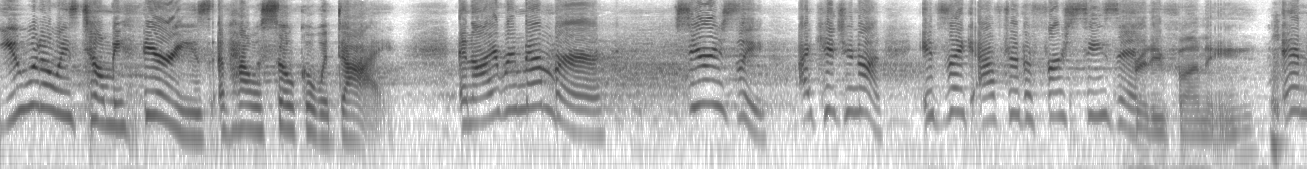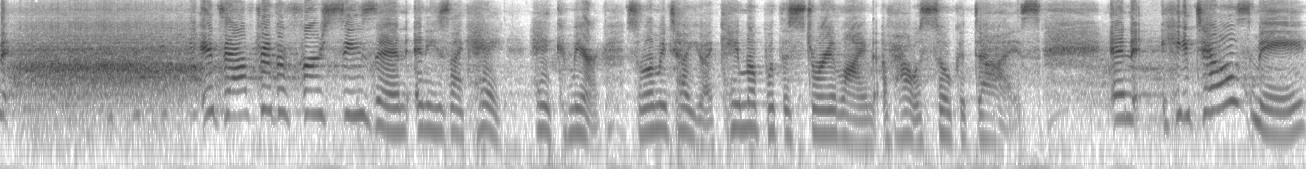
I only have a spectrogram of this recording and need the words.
You would always tell me theories of how Ahsoka would die. And I remember, seriously, I kid you not, it's like after the first season. Pretty funny. And it's after the first season, and he's like, hey, hey, come here. So let me tell you, I came up with the storyline of how Ahsoka dies. And he tells me,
